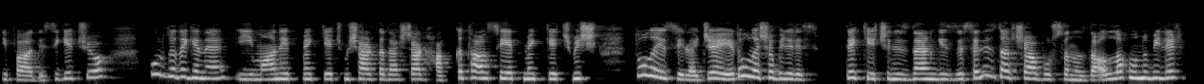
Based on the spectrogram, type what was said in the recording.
ifadesi geçiyor. Burada da gene iman etmek geçmiş arkadaşlar. Hakkı tavsiye etmek geçmiş. Dolayısıyla C'ye de ulaşabiliriz. De ki içinizden gizleseniz de açığa vursanız da Allah onu bilir.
